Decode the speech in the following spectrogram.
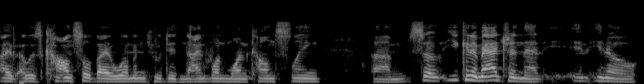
I, I was counseled by a woman who did 911 counseling. Um, so you can imagine that, in, you know,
